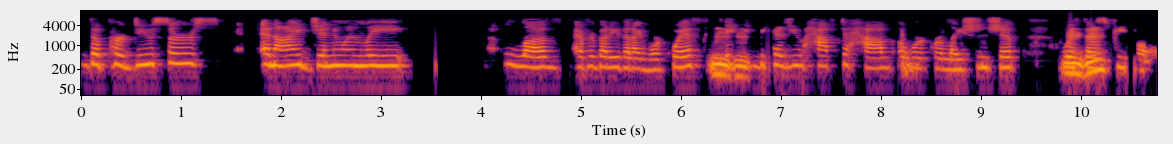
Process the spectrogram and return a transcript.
the producers and I genuinely love everybody that I work with Mhm. because you have to have a work relationship with Mhm. those people.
